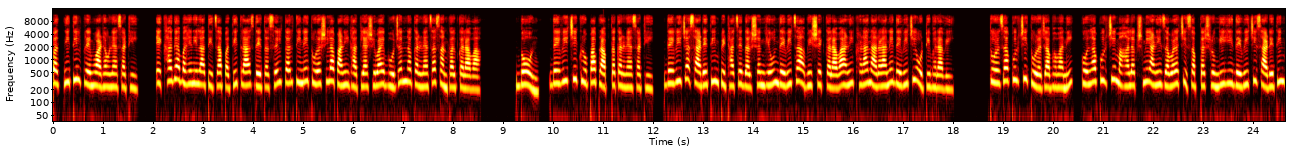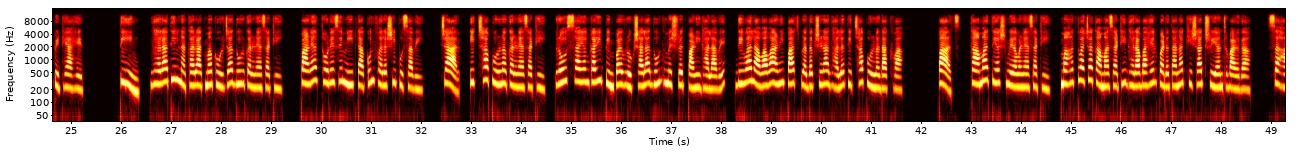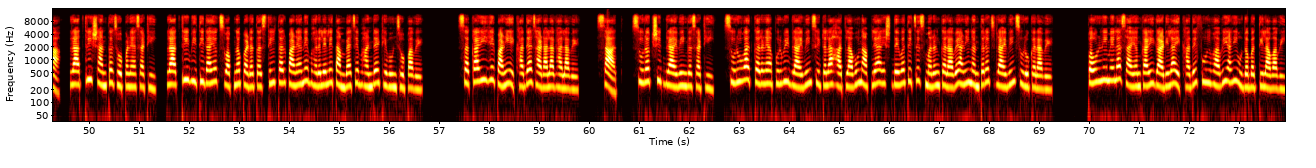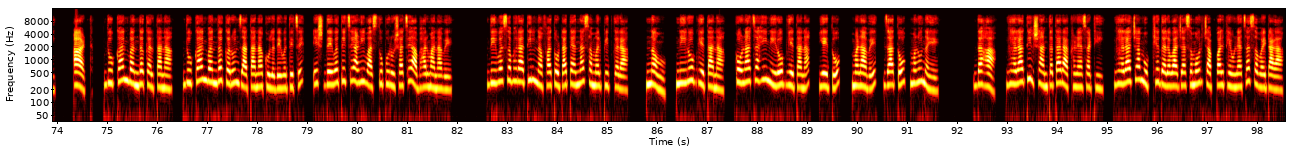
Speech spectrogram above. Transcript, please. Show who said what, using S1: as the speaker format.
S1: पत्नीतील प्रेम वाढवण्यासाठी एखाद्या बहिणीला तिचा पती त्रास देत असेल तर तिने तुळशीला पाणी घातल्याशिवाय भोजन न करण्याचा संकल्प करावा. दोन देवीची कृपा प्राप्त करण्यासाठी देवीच्या साडेतीन पीठाचे दर्शन घेऊन देवीचा अभिषेक करावा आणि खणा नारळाने देवीची ओटी भरावी. तुळजापूरची तुळजाभवानी कोल्हापूरची महालक्ष्मी आणि जवळची सप्तशृंगी ही देवीची साडेतीन पीठे आहेत. तीन घरातील नकारात्मक ऊर्जा दूर करण्यासाठी पाण्यात थोडेसे मीठ टाकून फरशी पुसावी. चार. इच्छा पूर्ण करण्यासाठी रोज सायंकाळी पिंपळ वृक्षाला दूध मिश्रित पाणी घालावे दिवा लावावा आणि पाच प्रदक्षिणा घालत इच्छा पूर्ण दाखवा. पाच. कामात यश मिळवण्यासाठी महत्त्वाच्या कामासाठी घराबाहेर पडताना खिशात श्रीयंत्र बाळगा. सहा. रात्री शांत झोपण्यासाठी रात्री भीतीदायक स्वप्न पडत असतील तर पाण्याने भरलेले तांब्याचे भांडे ठेवून झोपावे. सकाळी हे पाणी एखाद्या झाडाला घालावे. सात. सुरक्षित ड्रायव्हिंगसाठी. सुरुवात करण्यापूर्वी ड्रायव्हिंग सीटला हात लावून आपल्या इष्टदेवतेचे स्मरण करावे आणि नंतरच ड्रायव्हिंग सुरू करावे. पौर्णिमेला सायंकाळी गाडीला एखादे फूल व्हावी आणि उदबत्ती लावावी. आठ. दुकान बंद करताना. दुकान बंद करून जाताना कुलदेवतेचे इष्टदेवतेचे आणि वास्तुपुरुषाचे आभार मानावे. दिवसभरातील नफा तोटा त्यांना समर्पित करा. नऊ. निरोप घेताना कोणाचाही निरोप घेताना येतो म्हणावे जातो म्हणू नये. दहा. घरातील शांतता राखण्यासाठी घराच्या मुख्य दरवाजासमोर चप्पल ठेवण्याचा सवय टाळा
